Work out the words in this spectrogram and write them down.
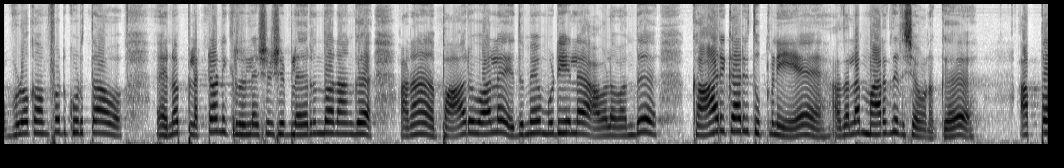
அவ்வளோ கம்ஃபர்ட் கொடுத்தா. ஏன்னா பிளட்டானிக் ரிலேஷன்ஷிப்பில் இருந்தோம் நாங்கள் ஆனால் பாருவால் எதுவுமே முடியல. அவளை வந்து காரி காரி துப்புனியே. அதெல்லாம் மறந்துடுச்சு உனக்கு அப்போ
